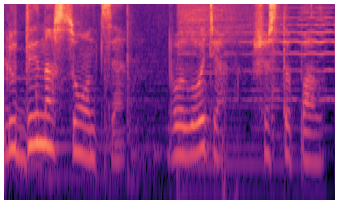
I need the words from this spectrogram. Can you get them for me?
людина сонце, Володя Шестопал.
